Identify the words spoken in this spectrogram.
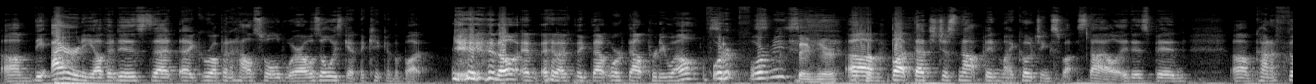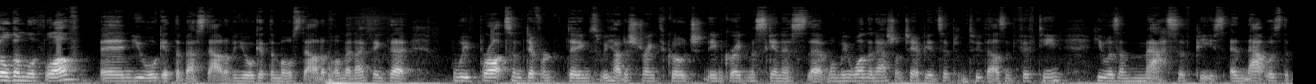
um, the irony of it is that i grew up in a household where i was always getting a kick in the butt you know and, and i think that worked out pretty well for, for me. same here. Um, but that's just not been my coaching style. It has been um, kind of fill them with love and you will get the best out of them you will get the most out of them and i think that we've brought some different things. We had a strength coach named Greg Miskinnis that when we won the national championship in 2015, he was a massive piece, and that was the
